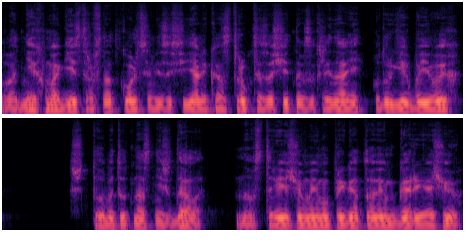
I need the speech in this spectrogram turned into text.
У одних магистров над кольцами засияли конструкты защитных заклинаний, у других боевых. Что бы тут нас ни ждало, но встречу мы ему приготовим горячую.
